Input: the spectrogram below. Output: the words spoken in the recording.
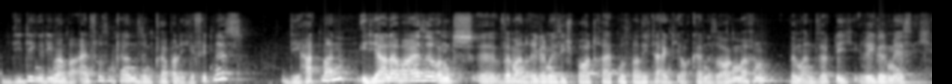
die Dinge, die man beeinflussen kann, sind körperliche Fitness. Die hat man idealerweise und äh, wenn man regelmäßig Sport treibt, muss man sich da eigentlich auch keine Sorgen machen, wenn man wirklich regelmäßig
